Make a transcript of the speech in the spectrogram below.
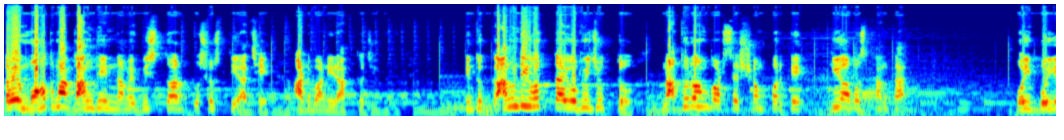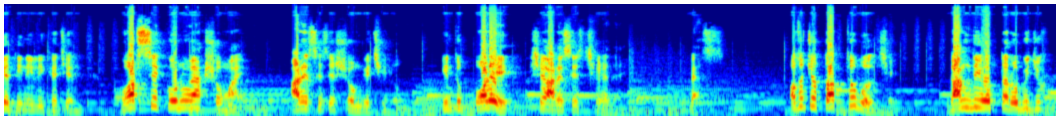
তবে মহাত্মা গান্ধীর নামে বিস্তর প্রশস্তি আছে আডবাণীর আত্মজীবনীতে কিন্তু গান্ধী হত্যায় অভিযুক্ত নাথুরাম গডসের সম্পর্কে কি অবস্থান তার? ওই বইয়ে তিনি লিখেছেন গডসে কোনো এক সময় আরএসএস এর সঙ্গে ছিল, কিন্তু পরে সে আরএসএস ছেড়ে দেয়। ব্যাস। অথচ তথ্য বলছে, গান্ধী হত্যার অভিযুক্ত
